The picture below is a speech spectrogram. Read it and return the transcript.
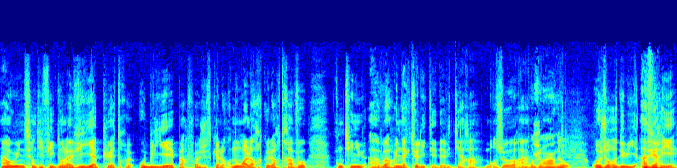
un ou une scientifique dont la vie a pu être oubliée, parfois jusqu'à leur nom, alors que leurs travaux continuent à avoir une actualité. David Carra, bonjour. Bonjour Arnaud. Aujourd'hui, un verrier,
